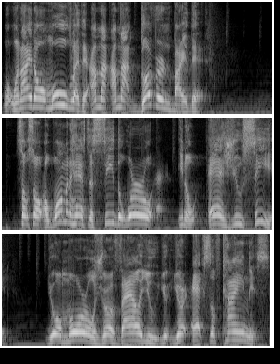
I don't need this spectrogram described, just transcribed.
When I don't move like that, I'm not I'm not governed by that. So so a woman has to see the world, you know, as you see it your morals, your value, your, your acts of kindness.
